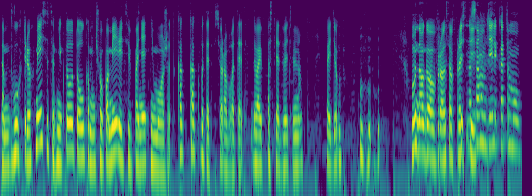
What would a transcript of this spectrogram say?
там, двух-трех месяцев никто толком ничего померить и понять не может. Как, как вот это все работает? Давай последовательно пойдем. много вопросов, прости. На самом деле к этому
